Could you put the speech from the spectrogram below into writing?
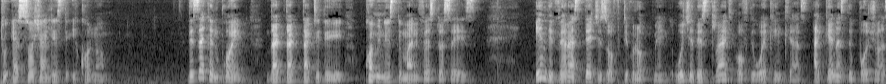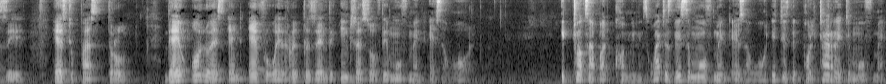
to a socialist economy. The second point that, that, that the Communist Manifesto says, in the various stages of development, which the struggle of the working class against the bourgeoisie has to pass through, they always and everywhere represent the interests of the movement as a whole. It talks about communism. What is this movement as a whole? It is the proletariat movement.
